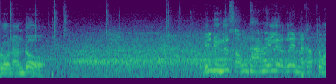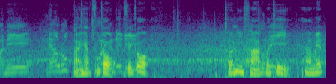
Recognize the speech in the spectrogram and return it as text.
โรนัลโด มีหนึ่งหรือสองทางให้เลือกเล่นนะครับจังหวะนี้แนวรุกไปครับทำฟิมาช่โก้วยนได้ดีฟิโก้โทนี่ฝากไปที่5เมตร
